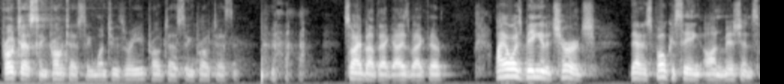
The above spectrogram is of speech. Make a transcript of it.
Protesting, protesting. One, two, three. Protesting, protesting. Sorry about that, guys, back there. I always being in a church that is focusing on missions.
